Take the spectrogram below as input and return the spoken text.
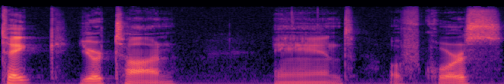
take your time and of course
